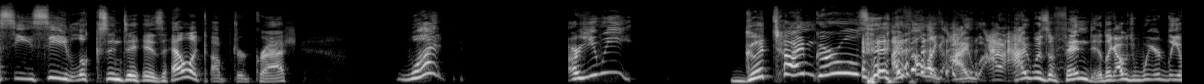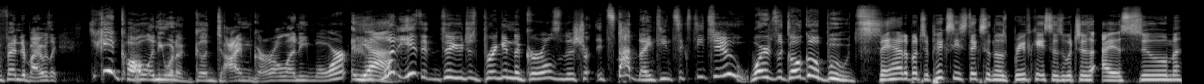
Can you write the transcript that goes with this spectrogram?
SEC looks into his helicopter crash. What? Are you e good time girls? I felt like I, I I was offended. Like I was weirdly offended by. It. I was like, you can't call anyone a good time girl anymore. Yeah. What is it? Do you just bring in the girls in the show? It's not 1962. Where's the go-go boots? They had a bunch of pixie sticks in those briefcases, which is, I assume,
